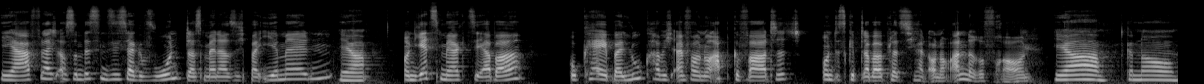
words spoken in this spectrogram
Ja, vielleicht auch so ein bisschen, sie ist ja gewohnt, dass Männer sich bei ihr melden. Ja. Und jetzt merkt sie aber, okay, bei Luke habe ich einfach nur abgewartet und es gibt aber plötzlich halt auch noch andere Frauen. Ja, genau.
